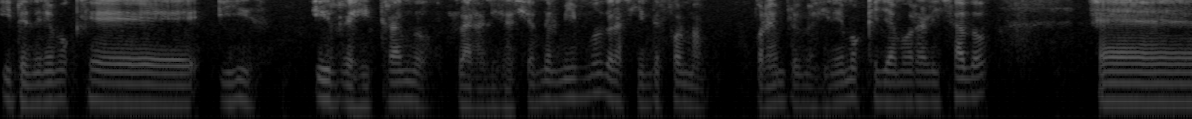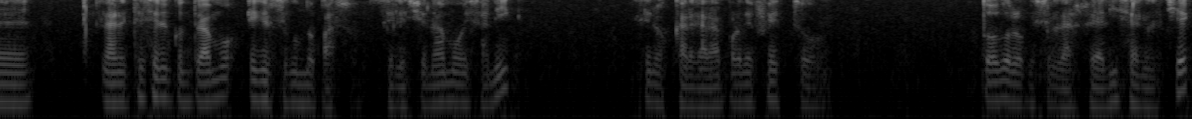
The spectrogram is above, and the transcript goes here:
y tendremos que ir, ir registrando la realización del mismo de la siguiente forma. Por ejemplo, imaginemos que ya hemos realizado eh, la anestesia la encontramos en el segundo paso. Seleccionamos esa NIC, se nos cargará por defecto todo lo que se realiza en el check.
